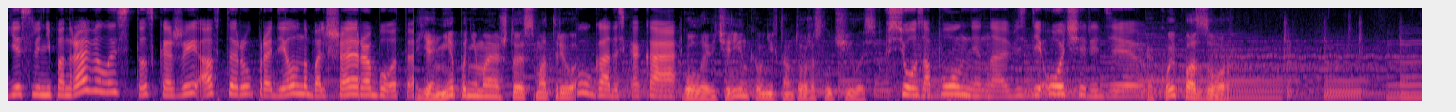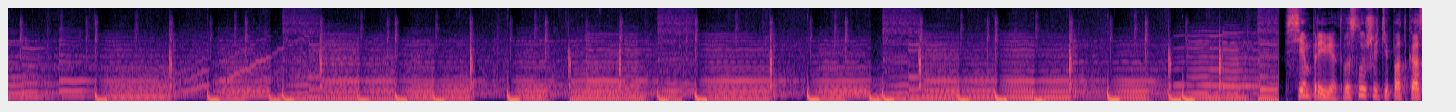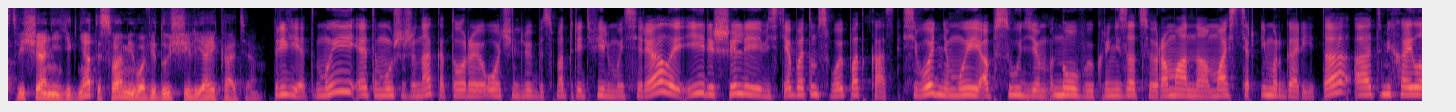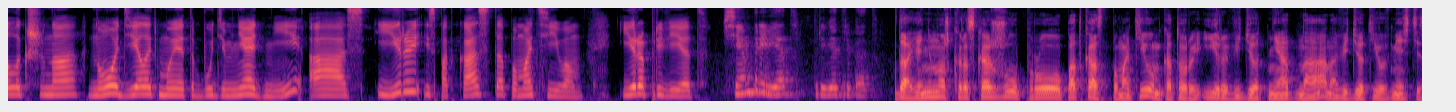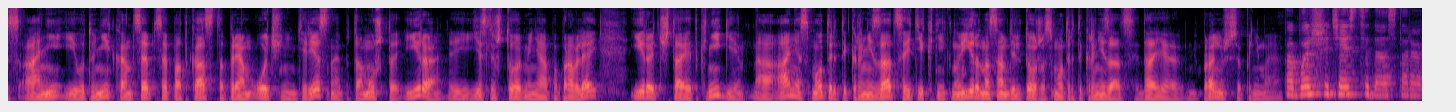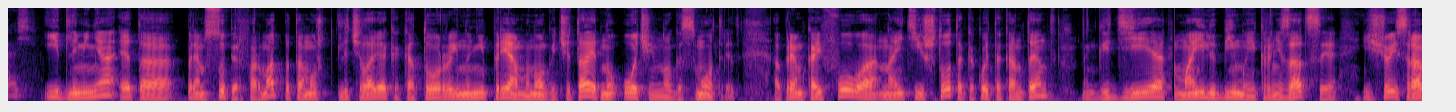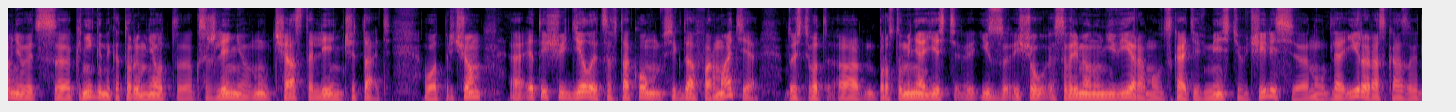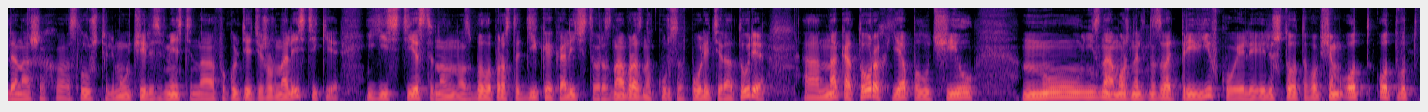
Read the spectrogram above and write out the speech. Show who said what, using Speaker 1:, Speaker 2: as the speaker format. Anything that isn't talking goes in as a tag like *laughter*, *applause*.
Speaker 1: Если не понравилось, то скажи автору, проделана большая работа.
Speaker 2: Я не понимаю, что я смотрю.
Speaker 1: Фу, гадость какая.
Speaker 2: Голая вечеринка у них там тоже случилась.
Speaker 1: Все заполнено, везде очереди.
Speaker 2: Какой позор. Всем привет! Вы слушаете подкаст «Вещание ягнят» и с вами его ведущие Илья и Катя.
Speaker 1: Привет! Мы — это муж и жена, которые очень любят смотреть фильмы и сериалы и решили вести об этом свой подкаст. Сегодня мы обсудим новую экранизацию романа «Мастер и Маргарита» от Михаила Лакшина, но делать мы это будем не одни, а с Ирой из подкаста «По мотивам». Ира, привет!
Speaker 3: Всем привет! Привет, ребят!
Speaker 2: Да, я немножко расскажу про подкаст по мотивам, который Ира ведет не одна, она ведет его вместе с Аней, и вот у них концепция подкаста прям очень интересная, потому что Ира, если что, меня поправляй, Ира читает книги, а Аня смотрит экранизации этих книг. Но Ира на самом деле тоже смотрит экранизации, да, я правильно все понимаю?
Speaker 3: По большей части, да, стараюсь.
Speaker 2: И для меня это прям супер формат, потому что для человека, который, ну, не прям много читает, но очень много смотрит, а прям кайфово найти что-то, какой-то контент, где мои любимые экранизации еще и сравнивают с книгами, которые мне вот, к сожалению, ну, часто лень читать. Вот, причем э, это еще и делается в таком всегда формате, то есть вот э, просто у меня есть из еще со времен универа, мы вот с Катей вместе учились, э, ну, для Иры рассказываю, для наших слушателей, мы учились вместе на факультете журналистики, и, естественно, у нас было просто дикое количество разнообразных курсов по литературе, на которых я получил ну, не знаю, можно ли это называть прививку или, или что-то. В общем, от, от вот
